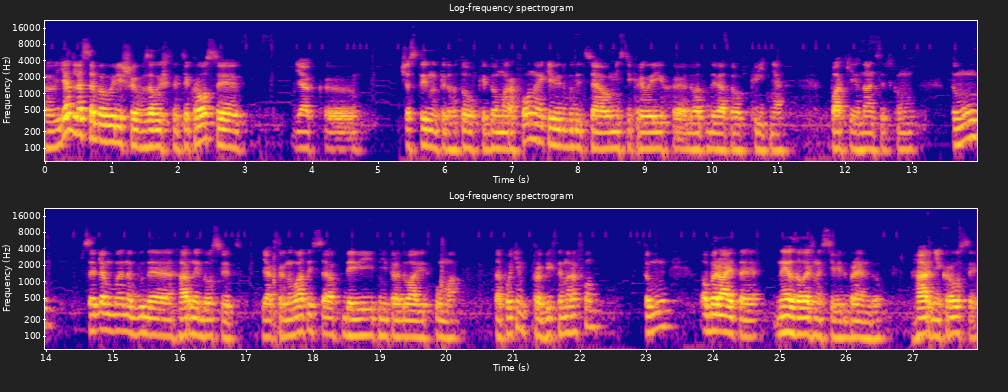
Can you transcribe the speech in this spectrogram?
Е, Я для себе вирішив залишити ці кроси як е, частину підготовки до марафону, який відбудеться у місті Кривий Ріг е, 29 квітня в парку Гданцівському. Тому це для мене буде гарний досвід, як тренуватися в Deviate Nitro 2 від Puma та потім пробігти марафон. Тому обирайте незалежності від бренду гарні кроси,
